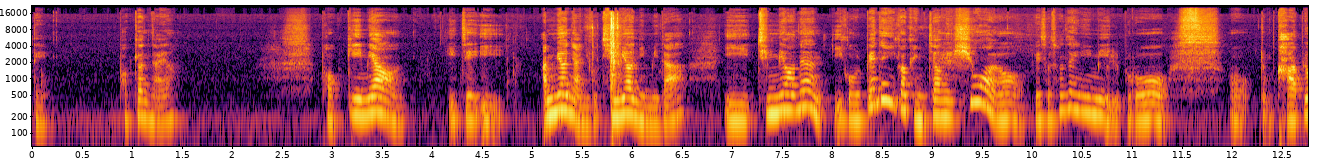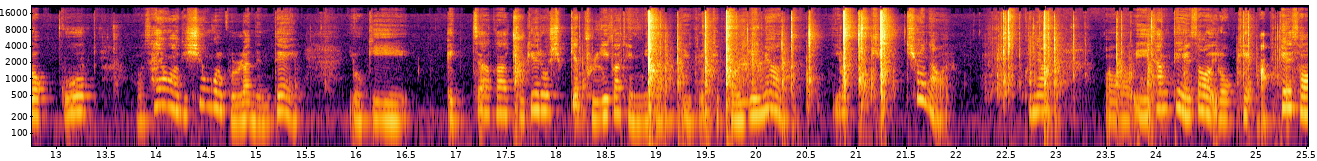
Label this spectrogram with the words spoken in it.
네, 벗겼나요? 벗기면 이제 이 앞면이 아니고 뒷면입니다. 이 뒷면은 이걸 빼내기가 굉장히 쉬워요. 그래서 선생님이 일부러 어, 좀 가볍고 어, 사용하기 쉬운 걸 골랐는데 여기 액자가 두 개로 쉽게 분리가 됩니다. 이렇게 벌리면 이렇게 튀어나와요. 그냥 어, 이 상태에서 이렇게 앞에서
